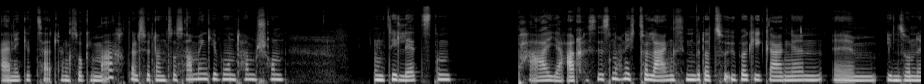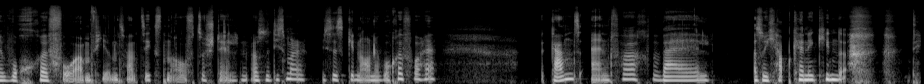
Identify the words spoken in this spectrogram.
einige Zeit lang so gemacht, als wir dann zusammen gewohnt haben schon. Und die letzten paar Jahre, es ist noch nicht so lang, sind wir dazu übergegangen, ähm, in so eine Woche vor am 24. aufzustellen. Also diesmal ist es genau eine Woche vorher. Ganz einfach, weil, also ich habe keine Kinder, die,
